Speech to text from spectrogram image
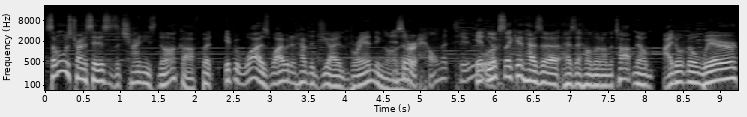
Someone was trying to say this is a Chinese knockoff, but if it was, why would it have the GI branding on Is it? it her helmet too? It or- looks like it has a has a helmet on the top. Now I don't know where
